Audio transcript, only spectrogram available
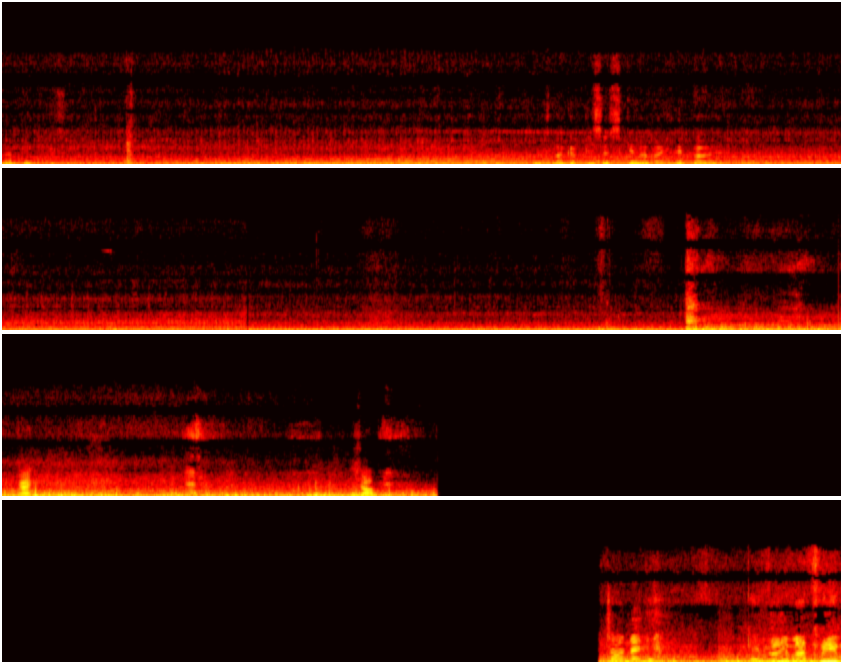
big piece. Looks like a piece of skin of a hippo. Great. Stop. Maggie. They my pretty.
